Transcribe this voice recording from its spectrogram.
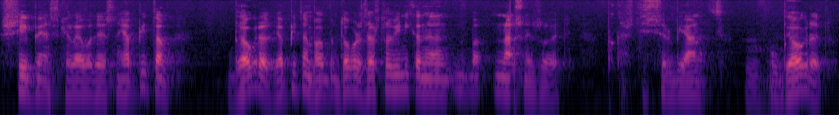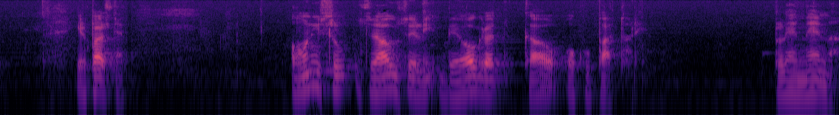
šibenske, levo, desno. Ja pitam, Beograd, ja pitam, pa dobro, zašto vi nikad nas ne zovete? Pa kaže, ti si srbijanac, u Beogradu. Jer pazite, oni su zauzeli Beograd kao okupatori. Plemena.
